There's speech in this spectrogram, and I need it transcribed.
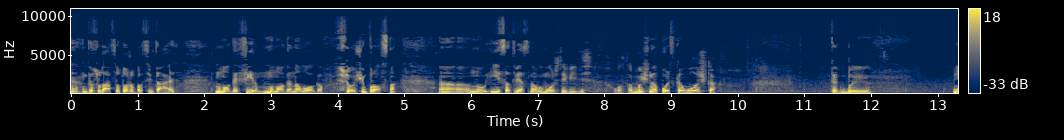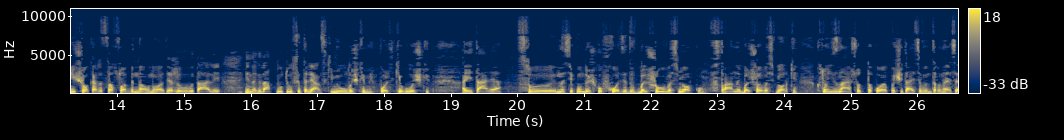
государство тоже процветает. Много фирм, много налогов. Все очень просто. Э, ну и, соответственно, вы можете видеть. Вот обычная польская улочка. Как бы Ничего, кажется, особенного, но вот я жил в Италии, иногда путаю с итальянскими улочками, польские улочки. А Италия, на секундочку, входит в большую восьмерку, в страны большой восьмерки. Кто не знает, что это такое, почитайте в интернете.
